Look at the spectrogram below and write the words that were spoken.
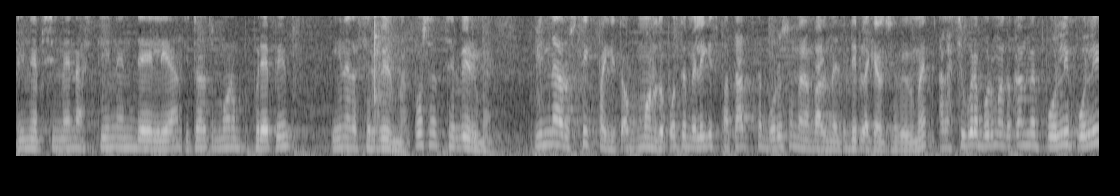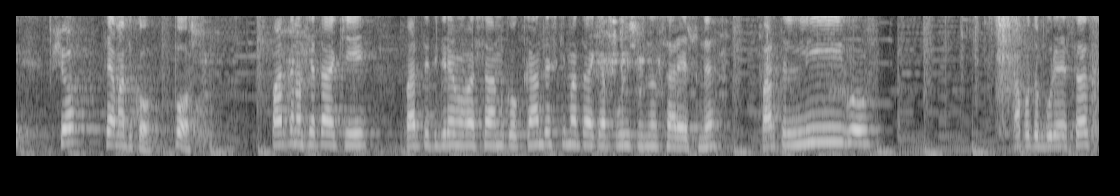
Είναι ψημένα στην εντέλεια. Και τώρα το μόνο που πρέπει είναι να τα σερβίρουμε. Πώς θα τα σερβίρουμε; Είναι ένα ρουστίκ φαγητό από μόνο του. Οπότε με λίγες πατάτες θα μπορούσαμε να βάλουμε δίπλα και να το σερβίρουμε. Αλλά σίγουρα μπορούμε να το κάνουμε πολύ πολύ πιο θεαματικό. Πώς; Πάρτε ένα πιατάκι, Πάρτε την κρέμα βασάμικο, κάντε σχηματάκια που ίσως να σας αρέσουν. Πάρτε λίγο από το μπουρέ σας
